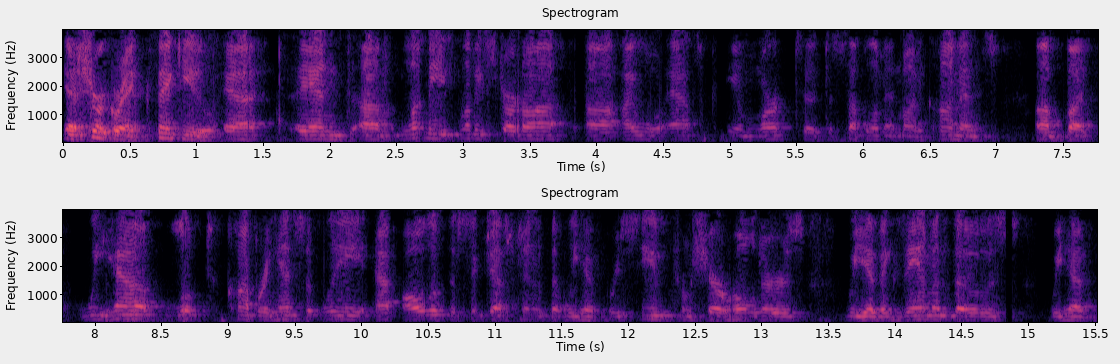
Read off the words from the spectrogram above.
Yeah, sure, Greg. Thank you. Uh, and um, let me let me start off. Uh, I will ask, you know, Mark to supplement my comments. Um, we have looked comprehensively at all of the suggestions that we have received from shareholders. We have examined those. We have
